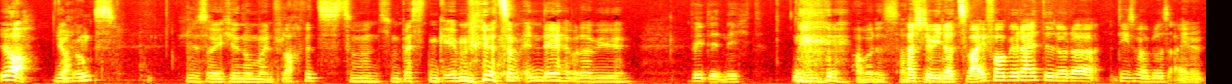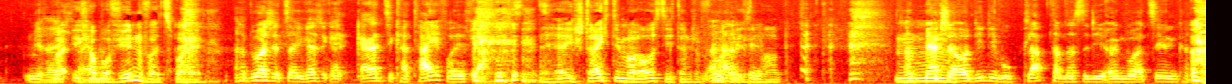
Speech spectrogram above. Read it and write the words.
Ja, Ja, Jungs, hier soll ich hier nur meinen Flachwitz zum, zum Besten geben, hier zum Ende, oder wie? bitte nicht. Aber das hat hast du wieder zwei vorbereitet oder diesmal bloß einen? Mir reicht Ich habe auf jeden Fall zwei. Du hast jetzt eine ganze, ganze Kartei voll flach. ja, ich streiche die mal raus, die ich dann schon vorgelesen okay. habe. Dann merkst du auch die, die wo geklappt haben, dass du die irgendwo erzählen kannst.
